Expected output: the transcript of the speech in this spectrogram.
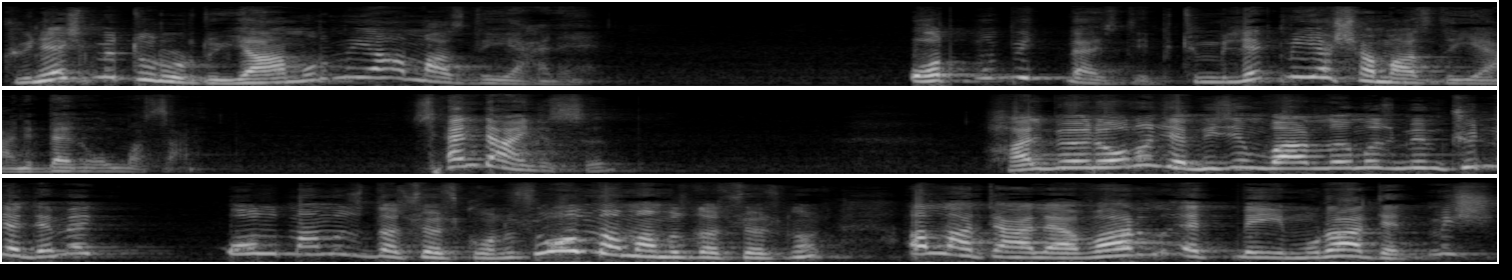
Güneş mi dururdu? Yağmur mu yağmazdı yani? Ot mu bitmezdi? Bütün millet mi yaşamazdı yani ben olmasam? Sen de aynısın. Hal böyle olunca bizim varlığımız mümkün ne demek? Olmamız da söz konusu, olmamamız da söz konusu. Allah Teala var etmeyi murad etmiş,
